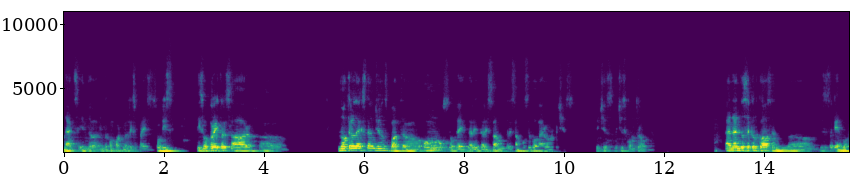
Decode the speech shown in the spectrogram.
nets in the in the compact metric space. So these these operators are not really extensions, but uh, almost. So they, there, is, there is some there is some possible error which is which is which is controlled. And then the second class, and uh, this is again what,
